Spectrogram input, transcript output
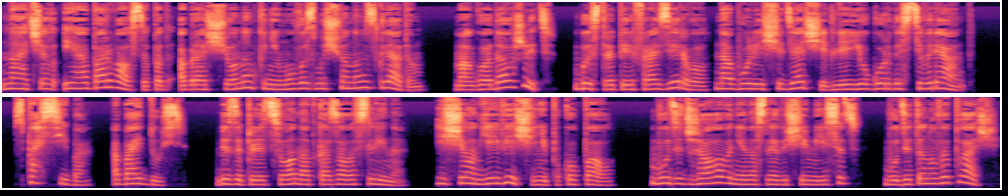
Начал и оборвался под обращенным к нему возмущенным взглядом. «Могу одолжить», быстро перефразировал на более щадящий для ее гордости вариант. «Спасибо, обойдусь», – безапелляционно отказалась Лина. «Еще он ей вещи не покупал. Будет жалование на следующий месяц, будет и новый плащ».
